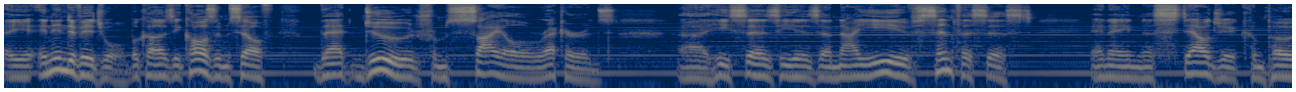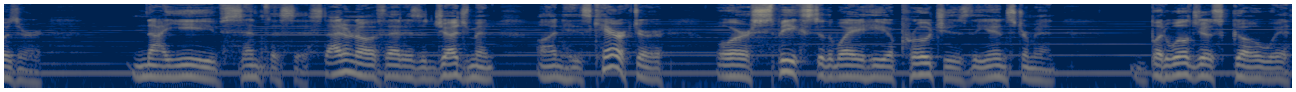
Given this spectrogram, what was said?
a, an individual because he calls himself that dude from Sile Records. Uh, he says he is a naive synthesist and a nostalgic composer. Naive synthesist. I don't know if that is a judgment on his character or speaks to the way he approaches the instrument, but we'll just go with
